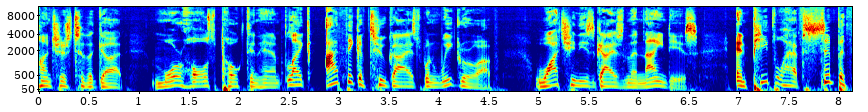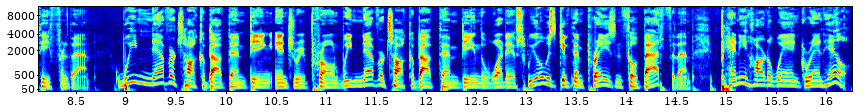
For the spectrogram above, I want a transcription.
punches to the gut, more holes poked in him. Like I think of two guys when we grew up watching these guys in the '90s, and people have sympathy for them. We never talk about them being injury prone. We never talk about them being the what ifs. We always give them praise and feel bad for them. Penny Hardaway and Grant Hill.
